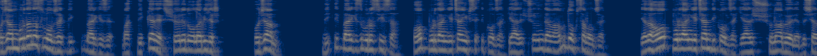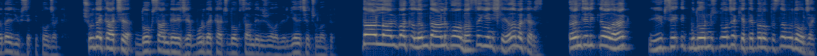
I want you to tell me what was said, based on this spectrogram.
Hocam burada nasıl olacak diklik merkezi? Bak dikkat et şöyle de olabilir. Hocam diklik merkezi burasıysa hop buradan geçen yükseklik olacak. Yani şunun devamı 90 olacak. Ya da hop buradan geçen dik olacak. Yani şuna böyle dışarıda yükseklik olacak. Şuradaki açı 90 derece. Buradaki açı 90 derece olabilir. Geniş açı olabilir. Darlığa bir bakalım. Darlık olmazsa genişliğe de bakarız. Öncelikli olarak yükseklik bu doğrunun üstünde olacak ya tepe noktası da burada olacak.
